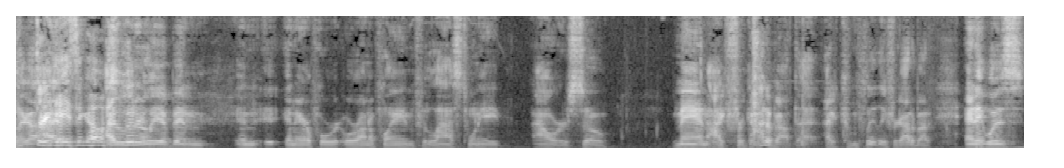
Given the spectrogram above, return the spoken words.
like three I- days ago. I literally have been in an airport or on a plane for the last 28 hours. So, man, I forgot about that. I completely forgot about it, and it was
